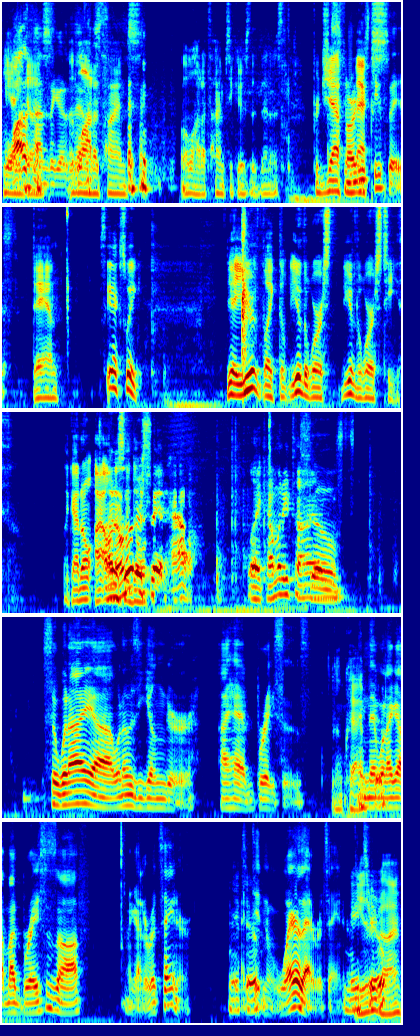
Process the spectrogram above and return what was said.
games. Yeah, lot he of times. I go to a the lot of times. A lot of times he goes to the dentist. For Jeff and Max, toothpaste. Dan. See you next week. Yeah, you have like the you have the worst you have the worst teeth. Like I don't I I honestly don't don't, understand how. Like how many times? So when I uh when I was younger, I had braces. Okay. and then when I got my braces off, I got a retainer. Me too. I didn't wear that retainer. Me Neither too. did I.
